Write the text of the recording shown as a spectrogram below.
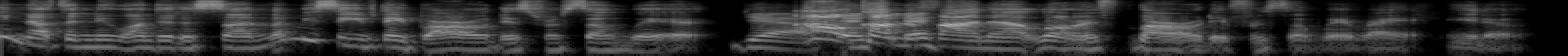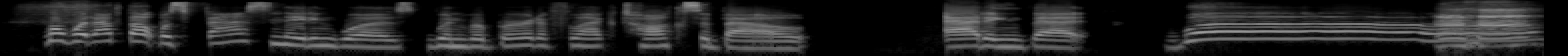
ain't nothing new under the sun. Let me see if they borrowed this from somewhere. Yeah. I'll come she, to find out Lauryn borrowed it from somewhere, right? You know. Well, what I thought was fascinating was when Roberta Flack talks about adding that whoa. Mm-hmm.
